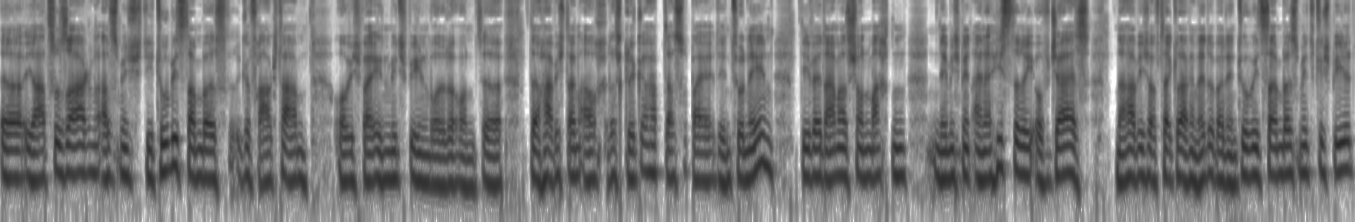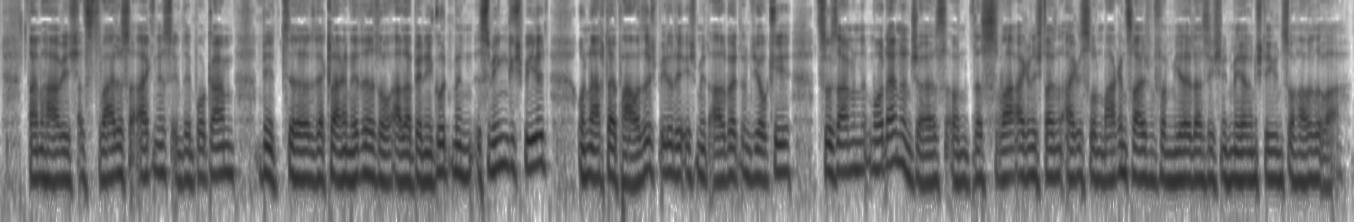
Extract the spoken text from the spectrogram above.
äh, Ja zu sagen, als mich die Tubi Stumbers gefragt haben, ob ich bei ihnen mitspielen wollte. Und äh, da habe ich dann auch das Glück gehabt, dass bei den Tourneen, die wir damals schon machten, nämlich mit einer History of Jazz, da habe ich auf der Klarinette bei den Tubi Stumbers mitgespielt. Dann habe ich als zweites Ereignis in dem Programm mit äh, der Klarinette so à la Benny Goodman Swing gespielt. Und nach der Pause spielte ich mit Albert und Joki zusammen modernen Jazz. Und das war eigentlich dann eigentlich so ein Markenzeichen von mir, dass ich in mehreren Stilen zu Hause war.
